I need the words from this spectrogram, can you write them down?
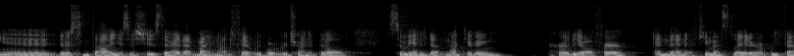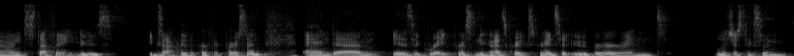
eh, there's some values issues there that might not fit with what we were trying to build. So we ended up not giving her the offer. And then a few months later, we found Stephanie, who's exactly the perfect person and um, is a great person who has great experience at Uber and logistics and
